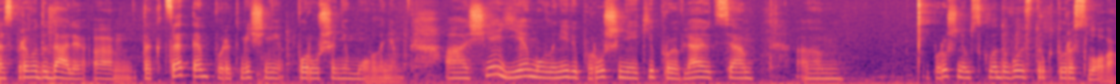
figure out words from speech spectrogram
Е, З приводу далі, е, так це темпоритмічні порушення мовлення. Ще є мовленнєві порушення, які проявляються. ем, порушенням складової структури слова.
